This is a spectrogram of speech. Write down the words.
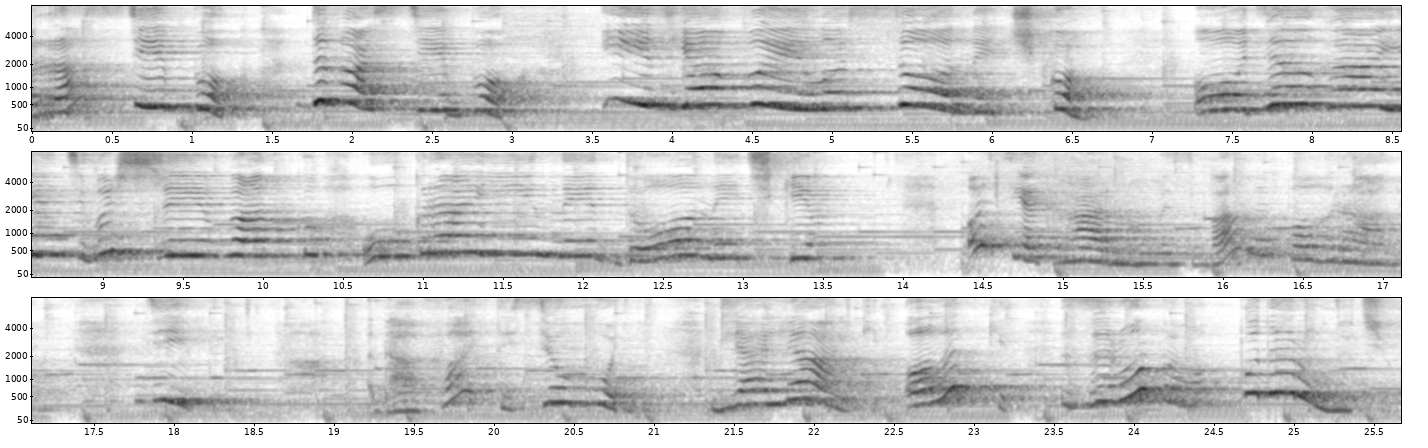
Раз стібок, два стібок, і з'явилось сонечко. Одягають вишиванку України донечки. Ось як гарно ми з вами пограли. Діти, давайте сьогодні для ляльки Оленки зробимо подаруночок.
